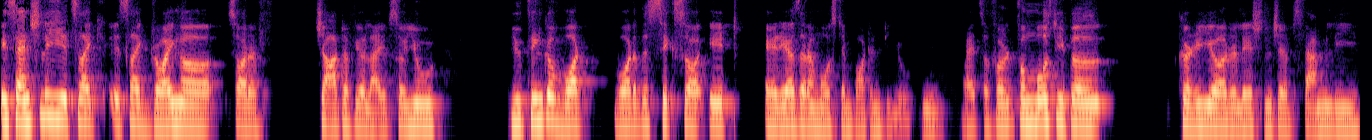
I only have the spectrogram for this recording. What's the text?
essentially, it's like it's like drawing a sort of chart of your life. So you you think of what what are the six or eight areas that are most important to you, Hmm. right? So for for most people, career, relationships, family,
